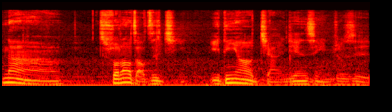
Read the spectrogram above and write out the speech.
那说到找自己，一定要讲一件事情，就是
